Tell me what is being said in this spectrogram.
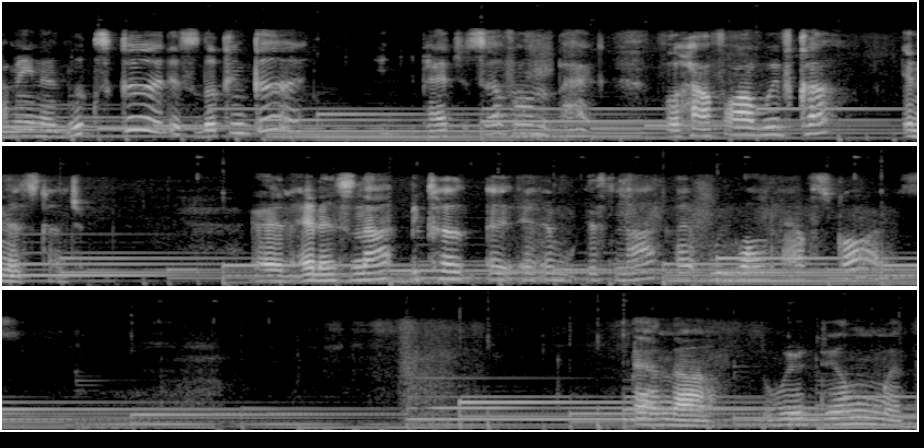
I mean, it looks good. It's looking good. You pat yourself on the back for how far we've come in this country. And, and it's not because it's not that we won't have scars and uh, we're dealing with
